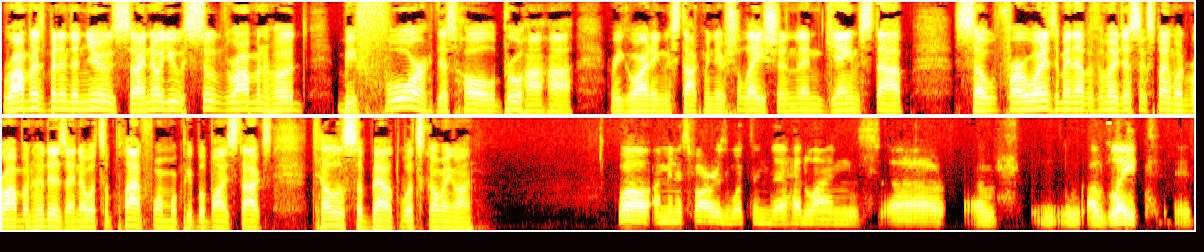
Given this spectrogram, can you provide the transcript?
Robin has been in the news. So I know you sued Robinhood before this whole brouhaha regarding stock manipulation and GameStop. So, for audience who may not be familiar, just explain what Robinhood is. I know it's a platform where people buy stocks. Tell us about what's going on. Well, I mean, as far as what's in the headlines uh, of of late, it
